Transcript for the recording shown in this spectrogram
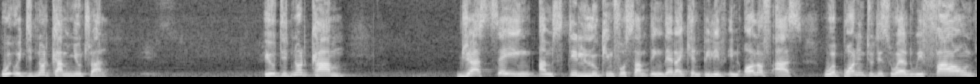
We, we did not come neutral. You did not come just saying, I'm still looking for something that I can believe in. All of us were born into this world. We found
